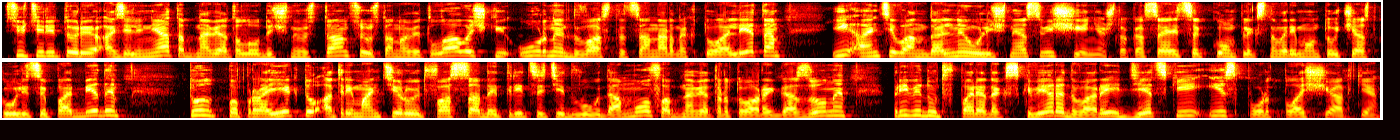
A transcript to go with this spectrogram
Всю территорию озеленят, обновят лодочную станцию, установят лавочки, урны, два стационарных туалета и антивандальное уличное освещение. Что касается комплексного ремонта участка улицы Победы – Тут по проекту отремонтируют фасады 32 домов, обновят тротуары и газоны, приведут в порядок скверы, дворы, детские и спортплощадки.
